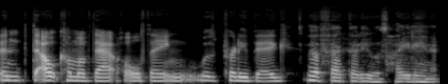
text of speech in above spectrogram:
and the outcome of that whole thing was pretty big. The fact that he was hiding it.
